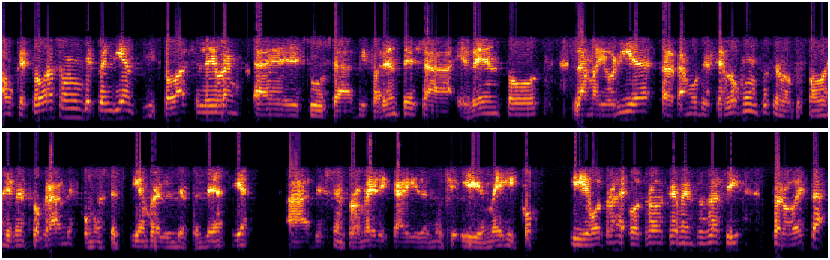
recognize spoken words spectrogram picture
aunque todas son independientes y todas celebran eh, sus uh, diferentes uh, eventos, la mayoría tratamos de hacerlo juntos en lo que son los eventos grandes, como en septiembre la independencia uh, de Centroamérica y de, y de México y otros otros eventos así, pero esta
